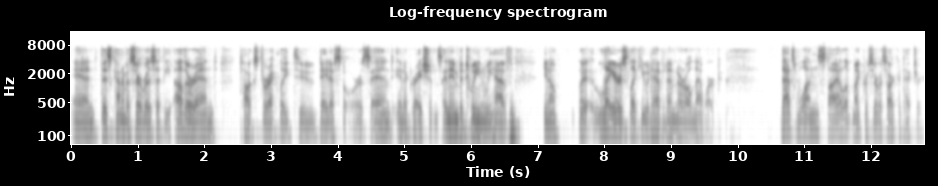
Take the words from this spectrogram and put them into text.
and this kind of a service at the other end talks directly to data stores and integrations. And in between, we have, you know, layers like you would have in a neural network. That's one style of microservice architecture.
